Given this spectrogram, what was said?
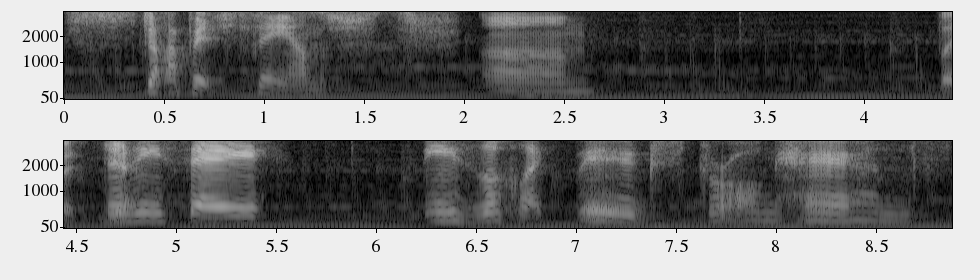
stop it, Sam. Um, but Does he say, these look like big, strong hands,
